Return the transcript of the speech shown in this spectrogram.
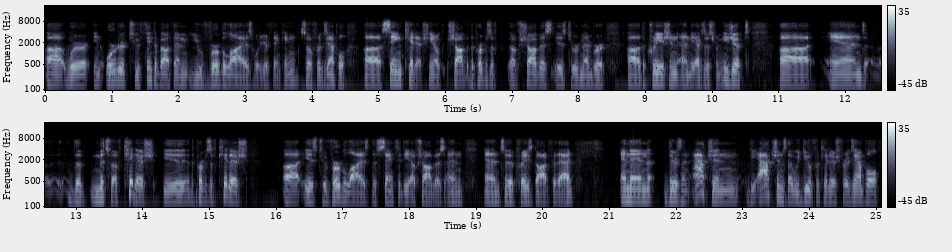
uh, where in order to think about them, you verbalize what you're thinking. So, for example, uh, saying Kiddush, you know, Shab- the purpose of, of Shabbos is to remember uh, the creation and the exodus from Egypt. Uh, and the mitzvah of Kiddush, is, the purpose of Kiddush uh, is to verbalize the sanctity of Shabbos and and to praise God for that. And then there's an action, the actions that we do for Kiddush, for example,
